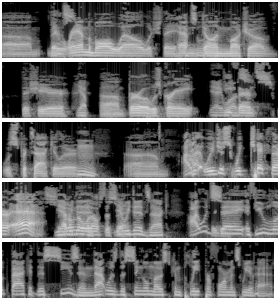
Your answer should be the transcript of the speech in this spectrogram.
Um, they Yes. ran the ball well, which they hadn't Absolutely. done much of this year. Yep. Um, Burrow was great. yeah, he was. Defense was, spectacular. Mm. Um, I, I- we just we kicked their ass. Yeah, I don't know did. what else to say. yeah, we did, Zach. I would We did. say if you look back at this season, that was the single most complete performance we have had.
